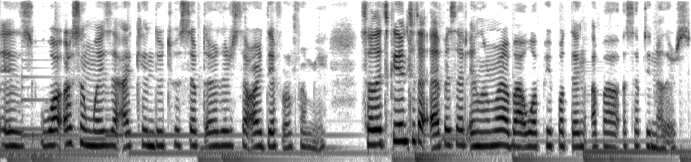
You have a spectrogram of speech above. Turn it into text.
is what are some ways that I can do to accept others that are different from me. So let's get into the episode and learn more about what people think about accepting others.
